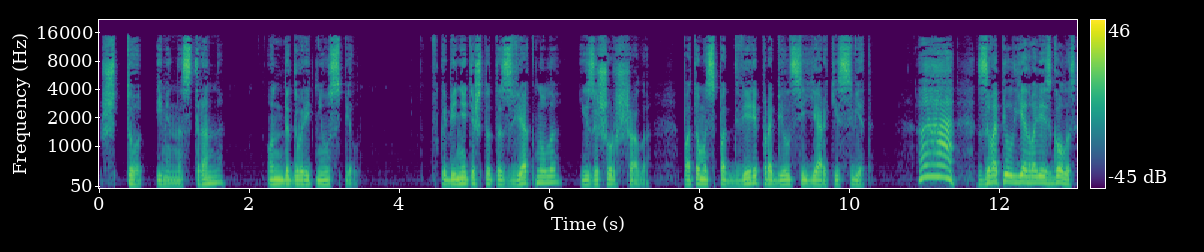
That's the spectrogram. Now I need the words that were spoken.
Что именно странно, он договорить не успел. В кабинете что-то звякнуло и зашуршало. Потом из-под двери пробился яркий свет. а, завопил Йен во весь голос.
